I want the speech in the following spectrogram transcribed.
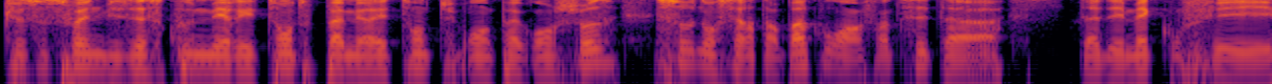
que ce soit une business school méritante ou pas méritante, tu prends pas grand chose, sauf dans certains parcours. hein. Enfin, tu sais, t'as as des mecs qui ont fait,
